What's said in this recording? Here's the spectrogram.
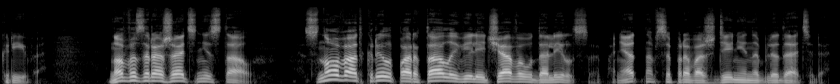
криво. Но возражать не стал. Снова открыл портал и величаво удалился, понятно, в сопровождении наблюдателя.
